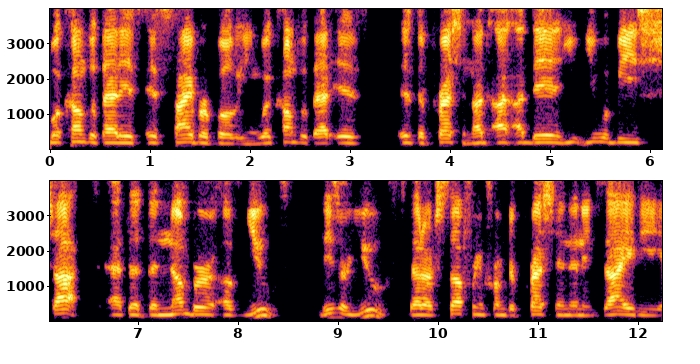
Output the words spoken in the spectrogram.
What comes with that is is cyberbullying. What comes with that is is depression. I, I, I did. You, you would be shocked at the, the number of youth. These are youth that are suffering from depression and anxiety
